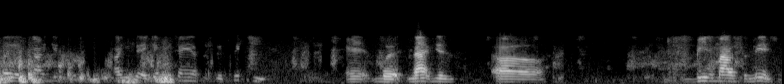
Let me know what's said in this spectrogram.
players to get, like you said, give them a chance to succeed, and but not just uh beat them out of submission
